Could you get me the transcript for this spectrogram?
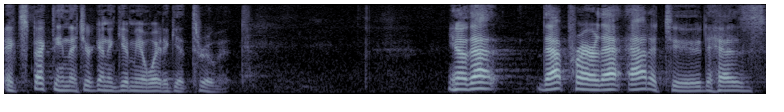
expecting that you're going to give me a way to get through it. You know, that, that prayer, that attitude has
